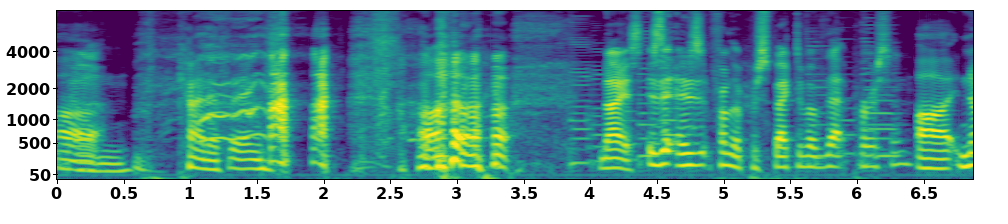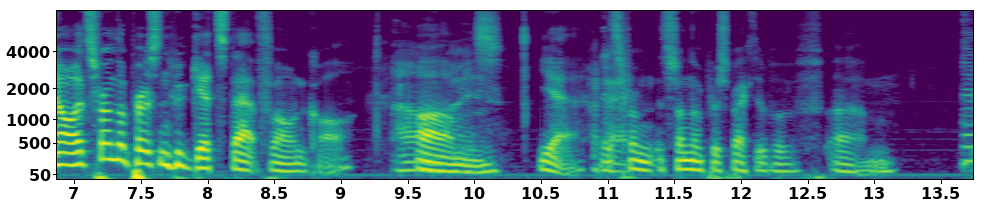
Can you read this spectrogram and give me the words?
Um, kind of thing. nice. Is it is it from the perspective of that person? Uh, no, it's from the person who gets that phone call. Oh, um, nice. Yeah, it's from it's from the perspective of um,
